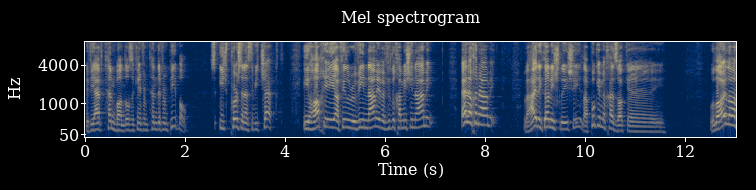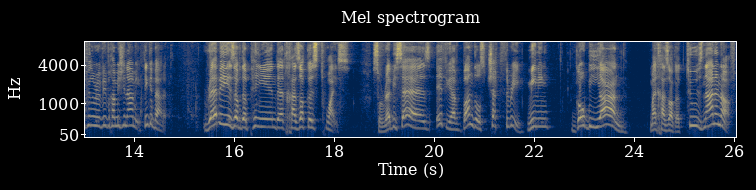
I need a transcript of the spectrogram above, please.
If you have 10 bundles, it came from 10 different people. So each person has to be checked. Think about it. Rebbe is of the opinion that chazaka is twice. So Rebbe says, if you have bundles, check three, meaning go beyond my chazaka. Two is not enough.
